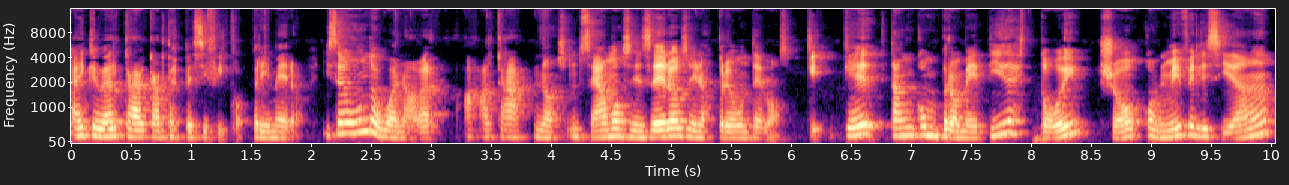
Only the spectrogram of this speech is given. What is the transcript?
hay que ver cada carta específico, primero. Y segundo, bueno, a ver, acá nos, seamos sinceros y nos preguntemos, ¿qué, ¿qué, tan comprometida estoy yo con mi felicidad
